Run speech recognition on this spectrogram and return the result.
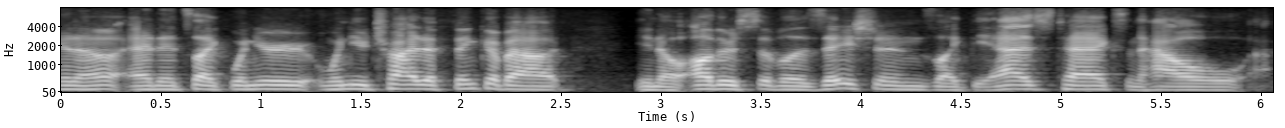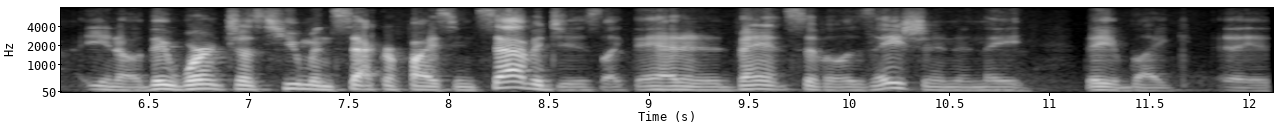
you know? And it's like when you're when you try to think about you know other civilizations like the aztecs and how you know they weren't just human sacrificing savages like they had an advanced civilization and they they like uh,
